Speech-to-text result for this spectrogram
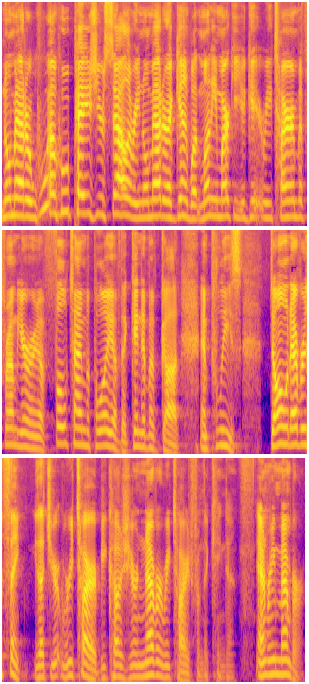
no matter who, who pays your salary, no matter again what money market you get your retirement from, you're a full time employee of the kingdom of God. And please, don't ever think that you're retired because you're never retired from the kingdom. And remember,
